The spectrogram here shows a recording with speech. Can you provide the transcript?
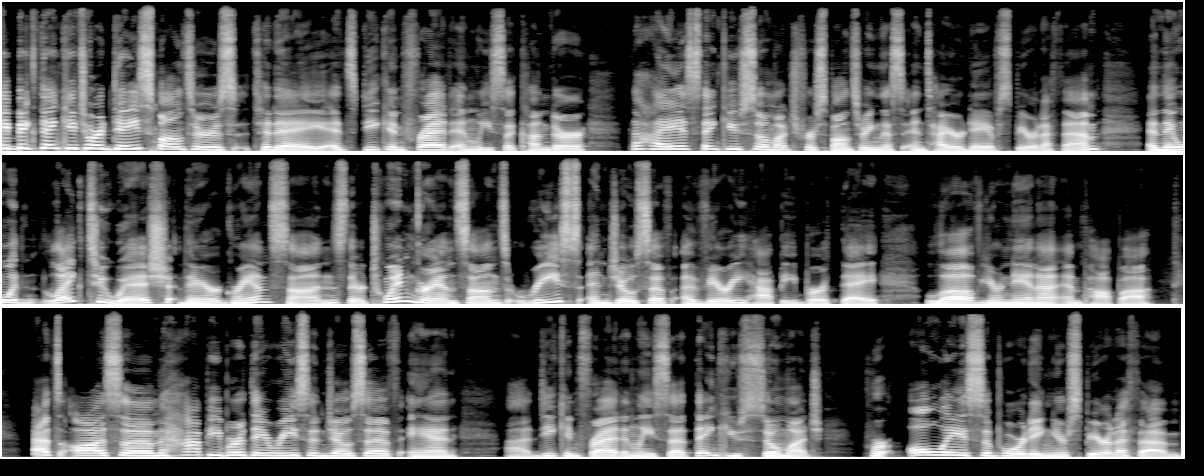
Hey, big thank you to our day sponsors today. It's Deacon Fred and Lisa Kunder. The highest, thank you so much for sponsoring this entire day of Spirit FM. And they would like to wish their grandsons, their twin grandsons, Reese and Joseph, a very happy birthday. Love your Nana and Papa. That's awesome. Happy birthday, Reese and Joseph. And uh, Deacon Fred and Lisa, thank you so much for always supporting your Spirit FM.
